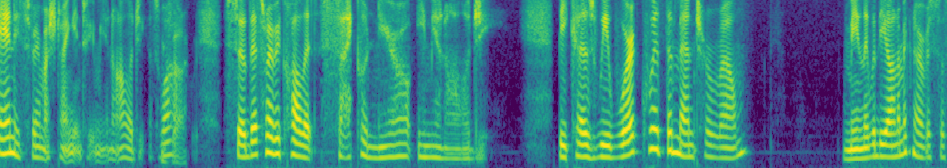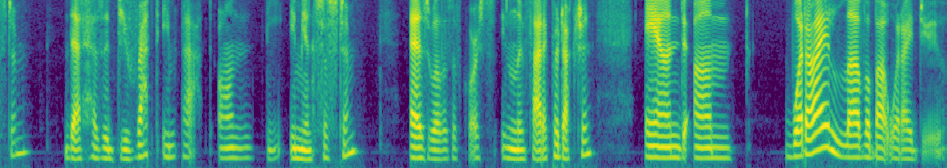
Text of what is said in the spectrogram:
And it's very much tying into immunology as well. Exactly. So that's why we call it psychoneuroimmunology because we work with the mental realm, mainly with the autonomic nervous system, that has a direct impact on the immune system, as well as, of course, in lymphatic production. And um, what I love about what I do,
